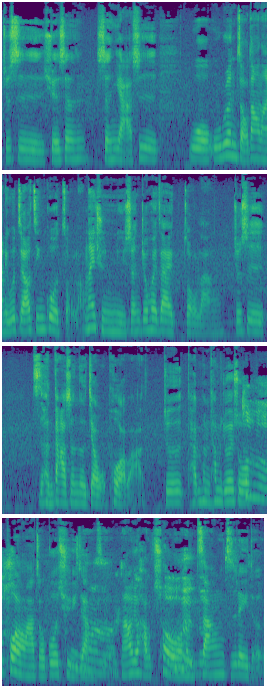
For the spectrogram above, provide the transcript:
就是学生生涯是。我无论走到哪里，我只要经过走廊，那群女生就会在走廊，就是很大声的叫我破娃娃，就是他们他们就会说破娃娃走过去这样子，然后就好臭哦，很脏之类的，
